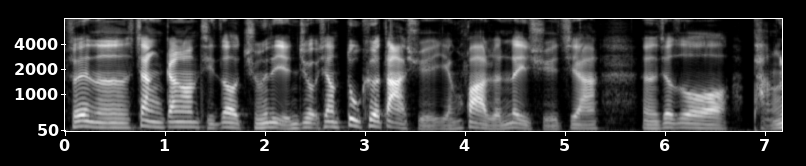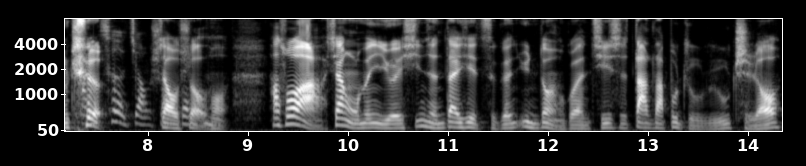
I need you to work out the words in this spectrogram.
所以呢，像刚刚提到权威的研究，像杜克大学演化人类学家，嗯、呃，叫做庞彻教授教授哈，他说啊，像我们以为新陈代谢只跟运动有关，其实大大不足如此哦。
